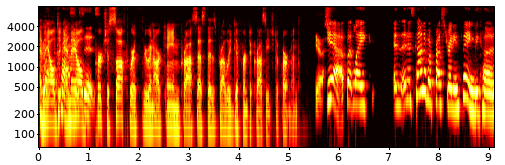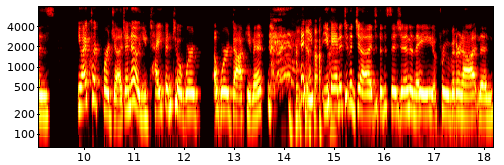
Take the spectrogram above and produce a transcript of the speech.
And they all the do, and they all is. purchase software through an arcane process that is probably different across each department. Yes. Yeah, but like, and, and it's kind of a frustrating thing because you know I click for a judge. I know you type into a word a word document, and you, you hand it to the judge, the decision, and they approve it or not, and then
